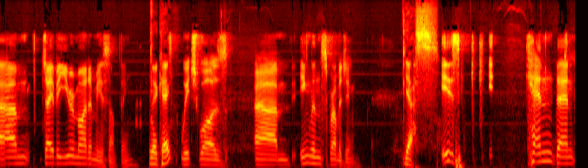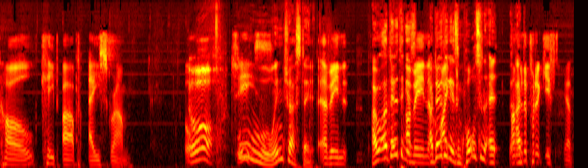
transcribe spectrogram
um, JB, you reminded me of something, okay. which was um, England scrummaging. Yes. Is can Dan Cole keep up a scrum? Oh, jeez. Ooh, interesting. I mean, I, I don't think. I It's, mean, I don't think I- it's important. I'm going to put a gift together.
